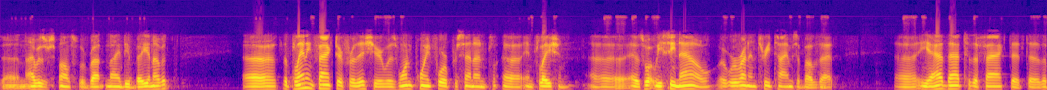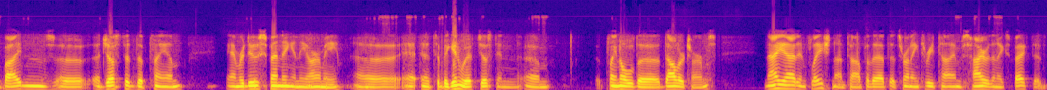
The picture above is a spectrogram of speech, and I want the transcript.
and I was responsible for about 90 billion of it. Uh, the planning factor for this year was 1.4 percent on uh, inflation. Uh, as what we see now, we're running three times above that. Uh, you add that to the fact that uh, the Bidens adjusted the plan and reduced spending in the army to begin with, just in um, plain old dollar terms. Now you add inflation on top of that, that's running three times higher than expected,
